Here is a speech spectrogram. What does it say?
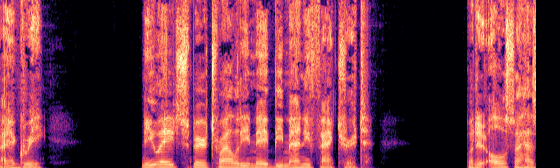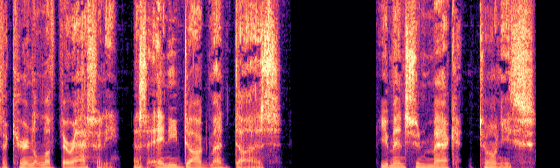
I agree. New Age spirituality may be manufactured, but it also has a kernel of veracity, as any dogma does. You mentioned Mac Tonnies.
